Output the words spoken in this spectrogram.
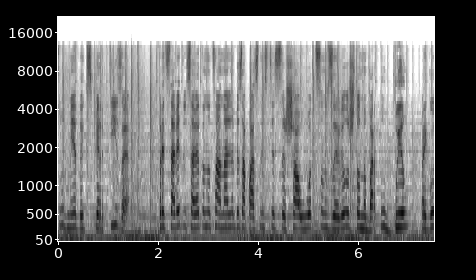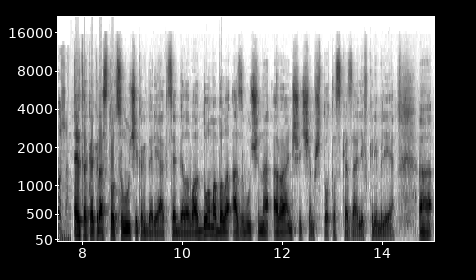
судмедэкспертизы, Представитель Совета национальной безопасности США Уотсон заявил, что на борту был Пригожин. Это как раз тот случай, когда реакция Белого дома была озвучена раньше, чем что-то сказали в Кремле. А,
